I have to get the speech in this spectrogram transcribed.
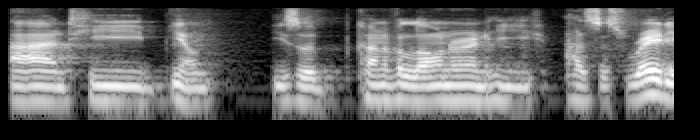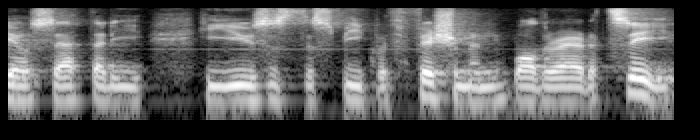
and he, you know, he's a kind of a loner, and he has this radio set that he he uses to speak with fishermen while they're out at sea.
